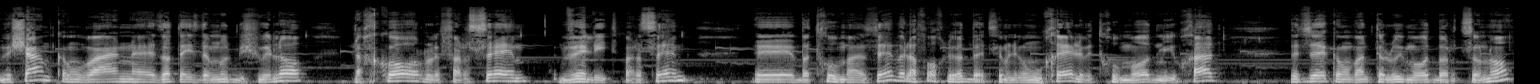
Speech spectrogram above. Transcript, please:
ושם כמובן אה, זאת ההזדמנות בשבילו לחקור, לפרסם ולהתפרסם אה, בתחום הזה ולהפוך להיות בעצם למומחה בתחום מאוד מיוחד, וזה כמובן תלוי מאוד ברצונו,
